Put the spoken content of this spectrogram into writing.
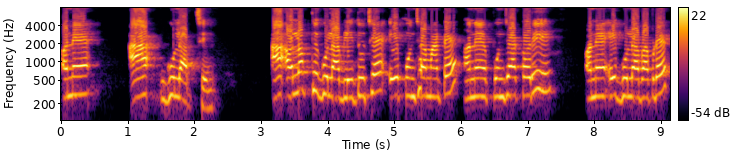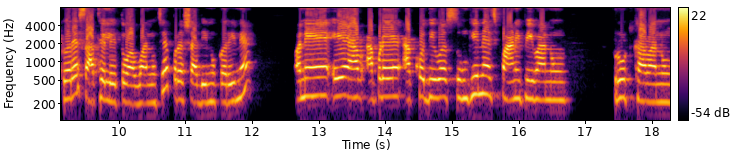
અને આ ગુલાબ છે. આ અલગથી ગુલાબ લીધું છે એ પૂંજા માટે અને પૂંજા કરી અને એ ગુલાબ આપણે ઘરે સાથે લેતો આવવાનું છે પ્રસાદીનું કરીને. અને એ આપણે આખો દિવસ સૂંઘીને જ પાણી પીવાનું, ફ્રૂટ ખાવાનું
